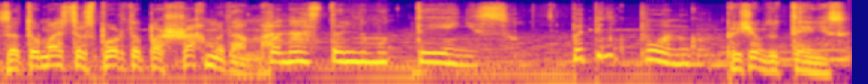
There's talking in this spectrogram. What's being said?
Зато мастер спорта по шахматам. По настольному теннису. По пинг-понгу. При чем тут теннис?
